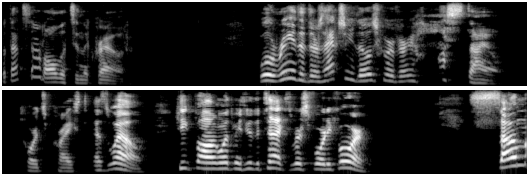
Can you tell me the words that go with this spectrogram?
But that's not all that's in the crowd. We'll read that there's actually those who are very hostile towards Christ as well. Keep following with me through the text, verse 44. Some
